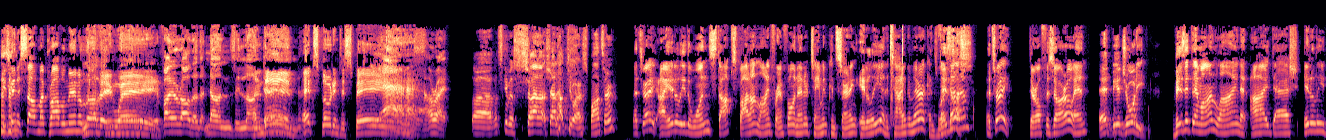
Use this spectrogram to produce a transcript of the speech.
He's going to solve my problem in a loving way. Fire all of the nuns in And then London. explode into space. Yeah. All right. Uh, let's give a shout out, shout out to our sponsor. That's right. I Italy, the one stop spot online for info and entertainment concerning Italy and Italian Americans. Like Visit us. them. That's right. Daryl Fazaro and Ed Biagiordi. Visit them online at i-italy.org.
